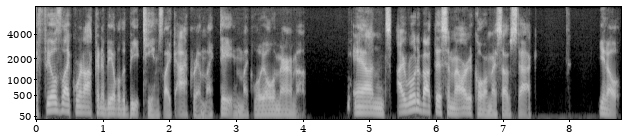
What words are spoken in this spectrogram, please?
it feels like we're not going to be able to beat teams like Akron, like Dayton, like Loyola Marymount. And I wrote about this in my article on my Substack. You know,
